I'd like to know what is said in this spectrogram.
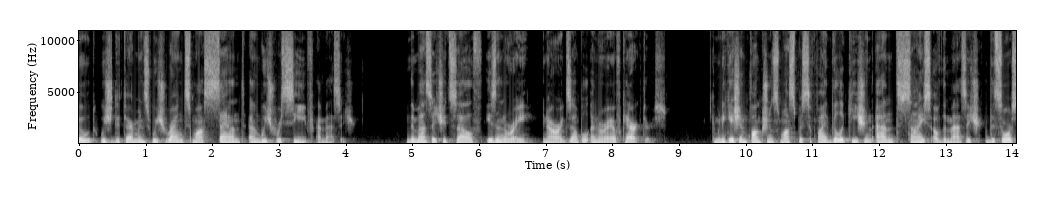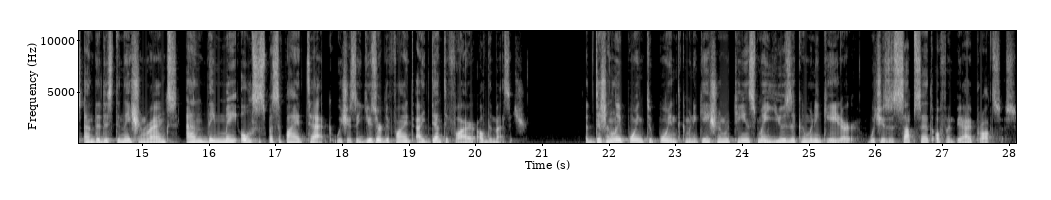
code which determines which ranks must send and which receive a message. The message itself is an array, in our example an array of characters. Communication functions must specify the location and size of the message, the source and the destination ranks, and they may also specify a tag, which is a user-defined identifier of the message. Additionally, point-to-point -point communication routines may use a communicator, which is a subset of MPI process.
